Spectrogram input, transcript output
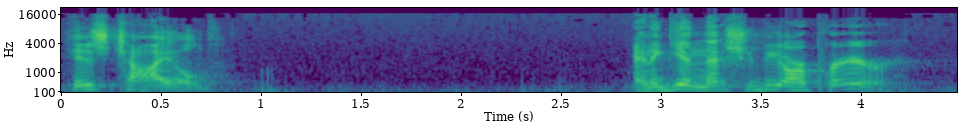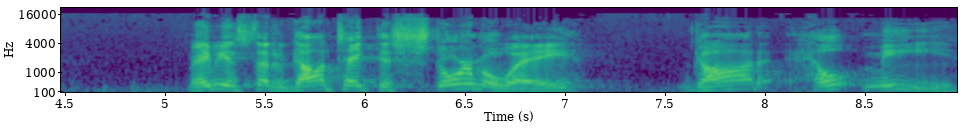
His child. And again, that should be our prayer. Maybe instead of God, take this storm away, God, help me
